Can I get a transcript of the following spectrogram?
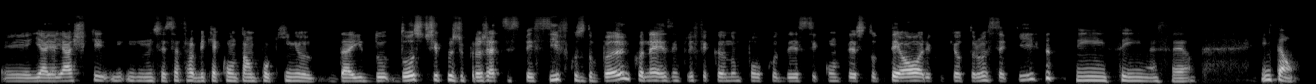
É, e aí acho que, não sei se a Fabi quer contar um pouquinho daí do, dos tipos de projetos específicos do banco, né, exemplificando um pouco desse contexto teórico que eu trouxe aqui. Sim, sim, Marcelo. Então,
